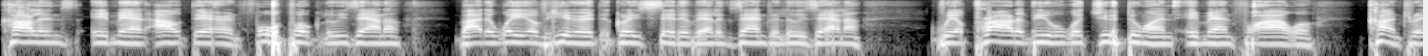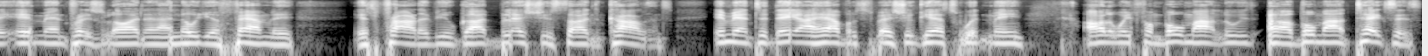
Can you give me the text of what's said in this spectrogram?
Collins, amen, out there in Fort Polk, Louisiana, by the way of here, at the great city of Alexandria, Louisiana. We're proud of you, what you're doing, amen, for our country. Amen. Praise the Lord. And I know your family is proud of you. God bless you, Sergeant Collins. Amen. Today I have a special guest with me all the way from Beaumont, Louis, uh, Beaumont, Texas.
